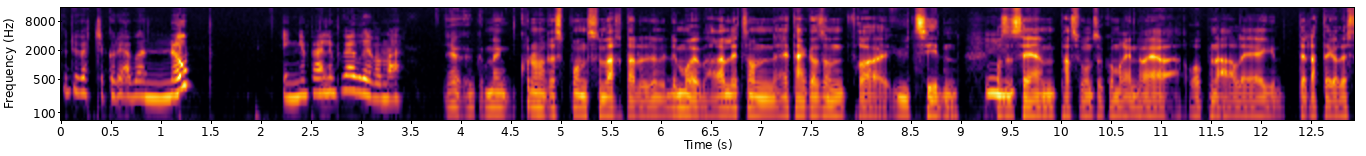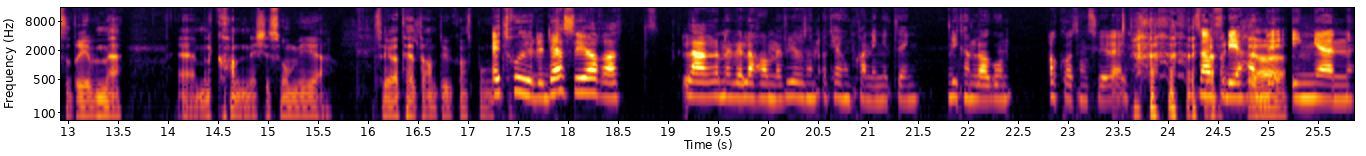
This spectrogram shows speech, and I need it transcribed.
så du vet ikke hva du er?' Jeg bare 'Nope'. Ingen peiling på hva jeg driver med. Ja, men hvordan har responsen vært av det? det? Må jo være litt sånn Jeg tenker sånn fra utsiden. Og så se en person som kommer inn og er åpen og ærlig. Jeg, 'Det er dette jeg har lyst til å drive med', eh, men jeg kan ikke så mye. Så jeg har et helt annet utgangspunkt. Jeg tror jo det er det som gjør at lærerne ville ha meg. For de var sånn OK, hun kan ingenting. Vi kan lage henne akkurat sånn som vi vil. sånn, fordi jeg hadde ja. ingen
